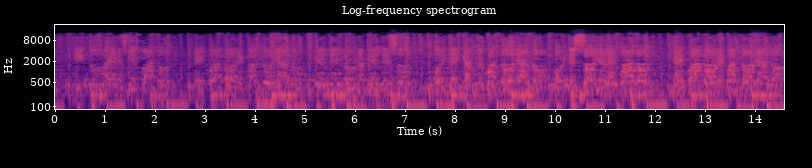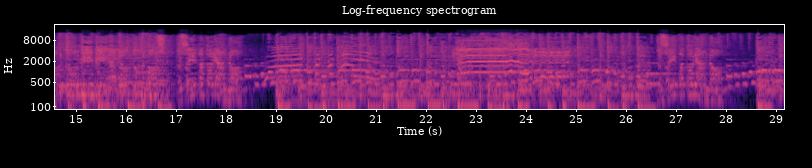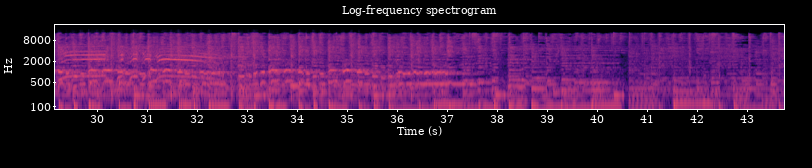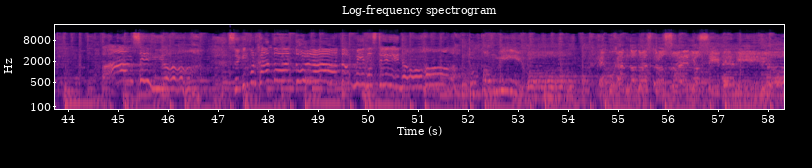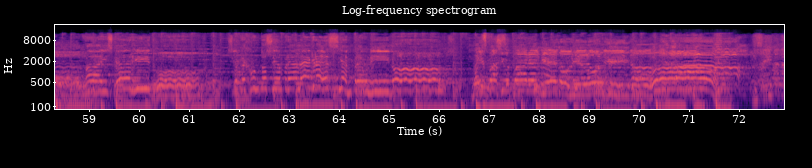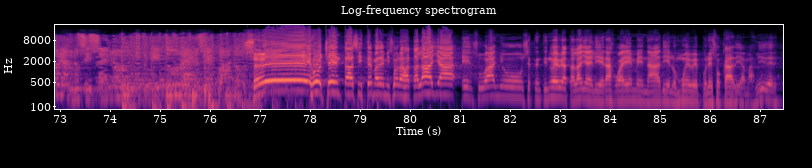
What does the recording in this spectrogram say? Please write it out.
siempre alegres, siempre unidos. No hay espacio para el miedo ni el olvido. Yo soy ecuatoriano, sí señor, y tú eres Ecuador. 680 Sistema de Emisoras Atalaya. En su año 79, Atalaya de liderazgo AM, nadie lo mueve, por eso cada día más líder.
